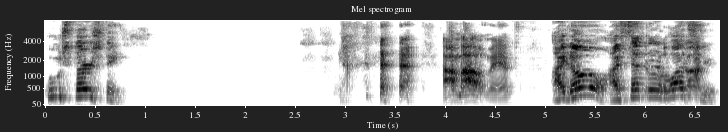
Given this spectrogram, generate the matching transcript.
who's thirsty? I'm out, man. I know. I sat there and watched you. At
